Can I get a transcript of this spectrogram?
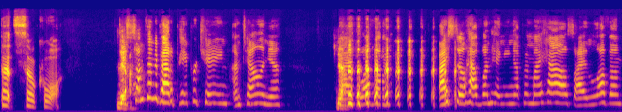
That's so cool. There's yeah. something about a paper chain. I'm telling you. Yeah. I love them. I still have one hanging up in my house. I love them.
